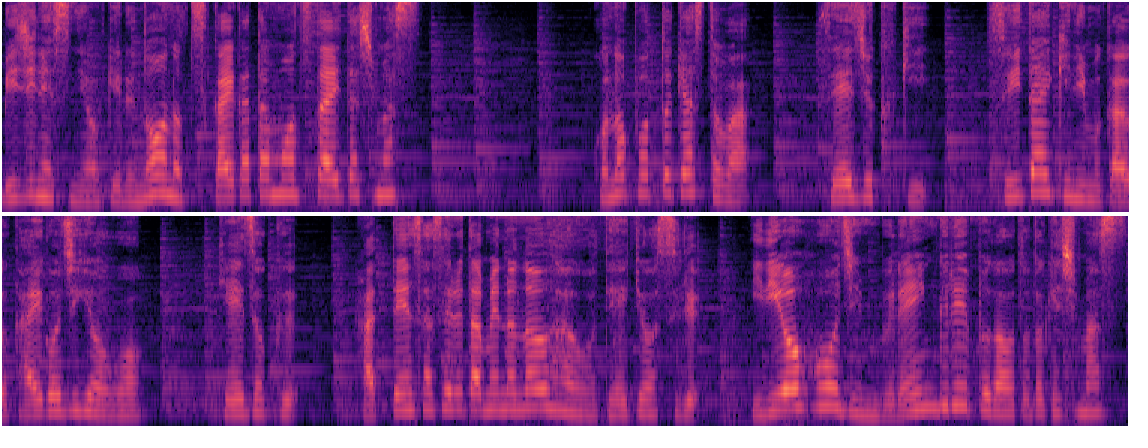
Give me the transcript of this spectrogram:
ビジネスにおける脳の使い方もお伝えいたします。このポッドキャストは、成熟期、衰退期に向かう介護事業を継続、発展させるためのノウハウを提供する医療法人ブレイングループがお届けします。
